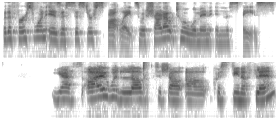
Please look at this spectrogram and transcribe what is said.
But the first one is a sister spotlight. So, a shout out to a woman in the space. Yes, I would love to shout out Christina Flynn.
